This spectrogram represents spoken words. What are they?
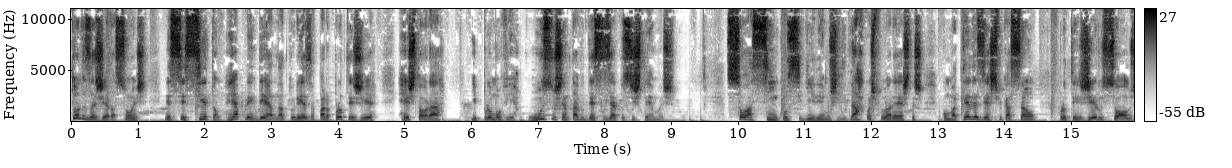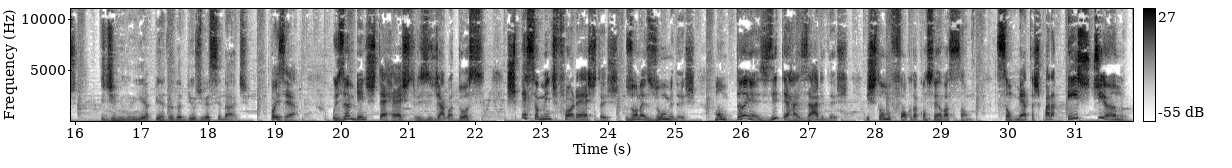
Todas as gerações necessitam reaprender a natureza para proteger, restaurar e promover o uso sustentável desses ecossistemas. Só assim conseguiremos lidar com as florestas, combater a desertificação, proteger os solos e diminuir a perda da biodiversidade. Pois é, os ambientes terrestres e de água doce, especialmente florestas, zonas úmidas, montanhas e terras áridas, estão no foco da conservação. São metas para este ano.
